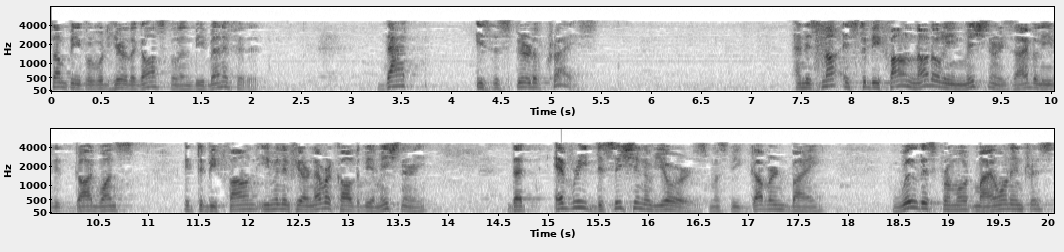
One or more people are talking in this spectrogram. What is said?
some people would hear the gospel and be benefited. That is the Spirit of Christ. And it's not, it's to be found not only in missionaries. I believe it, God wants it to be found, even if you're never called to be a missionary, that every decision of yours must be governed by, will this promote my own interest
